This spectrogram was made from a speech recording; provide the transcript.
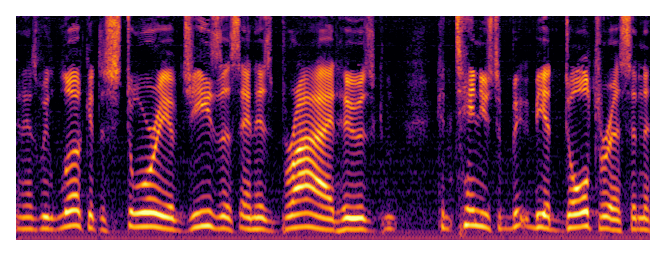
And as we look at the story of Jesus and his bride, who is, continues to be, be adulterous and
